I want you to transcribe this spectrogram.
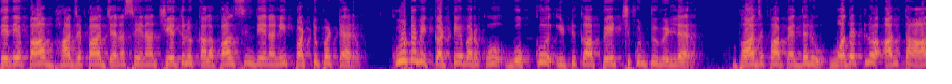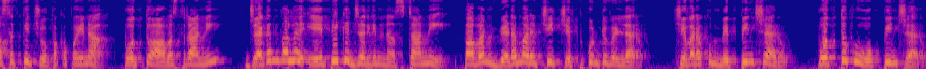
తెదేపా భాజపా జనసేన చేతులు కలపాల్సిందేనని పట్టుపట్టారు. కూటమి కట్టే వరకు ఒక్కో ఇటుక పేర్చుకుంటూ వెళ్ళారు. భాజపా పెద్దలు మొదట్లో అంత ఆసక్తి చూపకపోయినా పొత్తు అవసరాన్ని జగన్ వల్ల ఏపీకి జరిగిన నష్టాన్ని పవన్ విడమరచి చెప్పుకుంటూ వెళ్ళారు. చివరకు మెప్పించారు పొత్తుకు ఒప్పించారు.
